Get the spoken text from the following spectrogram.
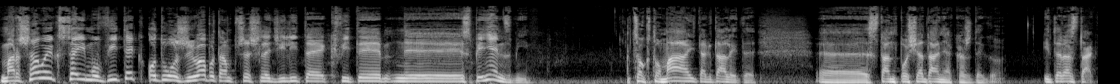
Marszałek Sejmu Witek odłożyła, bo tam prześledzili te kwity yy, z pieniędzmi. Co kto ma i tak dalej, te, e, stan posiadania każdego. I teraz tak.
